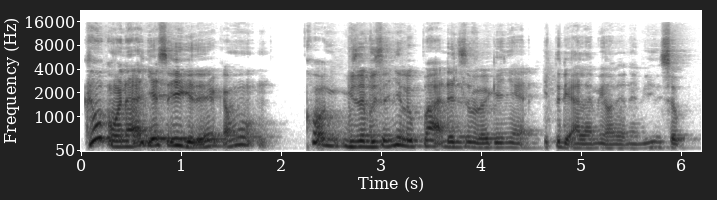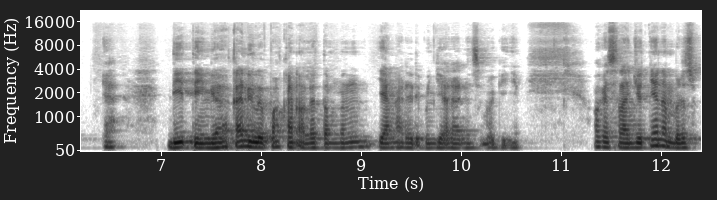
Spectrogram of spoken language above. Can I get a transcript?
kamu ke mana aja sih gitu ya? Kamu kok bisa-bisanya lupa dan sebagainya. Itu dialami oleh Nabi Yusuf. Ya, ditinggalkan, dilupakan oleh temen yang ada di penjara dan sebagainya. Oke, selanjutnya nomor 10.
